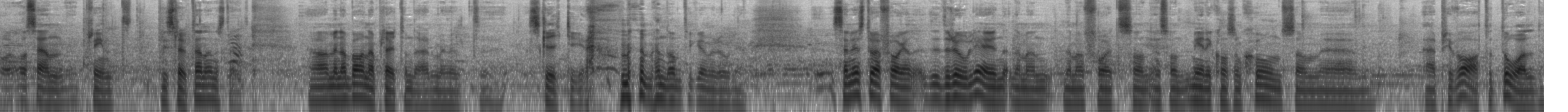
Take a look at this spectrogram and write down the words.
Och, och sen print i slutändan istället. Ja, mina barn har plöjt dem där, de är väldigt eh, skrikiga. men de tycker de är roliga. Sen är den stora frågan, det, det, roliga är ju när man, när man får ett sån, en sån mediekonsumtion som eh, är privat och dold.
